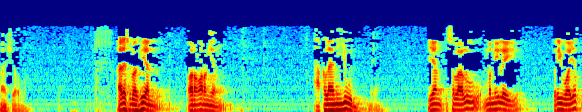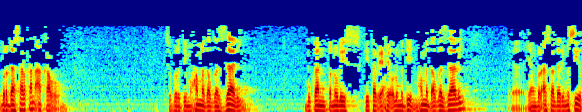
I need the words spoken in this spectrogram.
Masya Allah. Ada sebagian orang-orang yang aklaniyun yang selalu menilai riwayat berdasarkan akal. Seperti Muhammad Al-Ghazali bukan penulis kitab Ihya Ulumuddin, Muhammad Al-Ghazali yang berasal dari Mesir.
